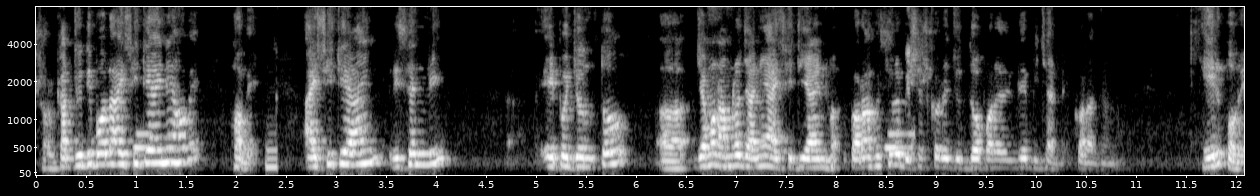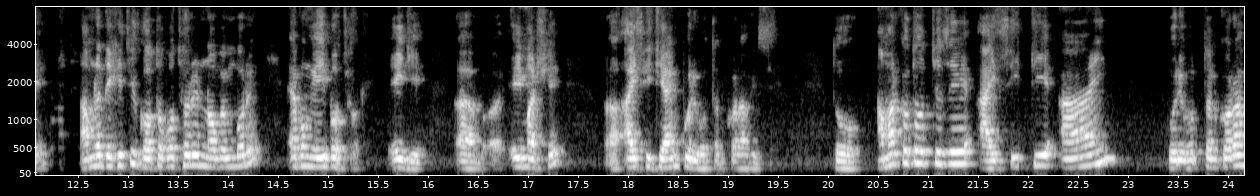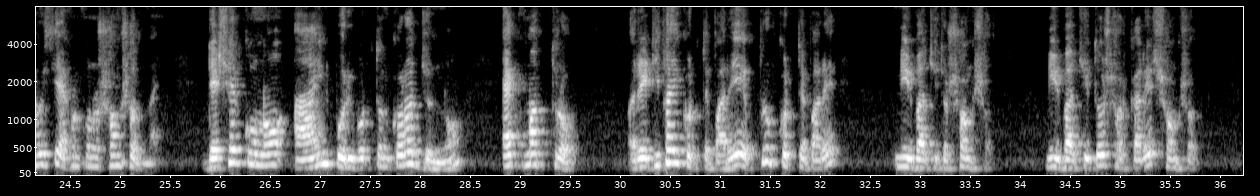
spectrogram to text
সরকার যদি বলে আইসিটি আইনে হবে হবে। আইসিটি আইন রিসেন্টলি এই পর্যন্ত যেমন আমরা জানি আইসিটি আইন করা হয়েছিল, বিশেষ করে যুদ্ধ অপরাধীদের বিচার করার জন্য। এরপরে আমরা দেখেছি গত বছরের নভেম্বরে এবং এই বছর, এই যে এই মাসে আইসিটি আইন পরিবর্তন করা হয়েছে। তো আমার কথা হচ্ছে যে আইসিটি আইন পরিবর্তন করা হয়েছে, এখন কোনো সংসদ নাই। দেশের কোনো আইন পরিবর্তন করার জন্য একমাত্র রেটিফাই করতে পারে অ্যাপ্রুভ করতে পারে নির্বাচিত সংসদ, নির্বাচিত সরকারের সংসদ।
